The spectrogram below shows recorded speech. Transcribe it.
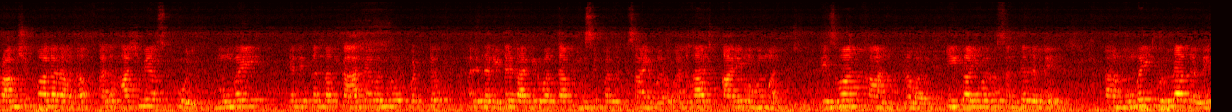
ಪ್ರಾಂಶುಪಾಲರಾದ ಅಲ್ ಹಾಶ್ಮಿಯಾ ಸ್ಕೂಲ್, ಮುಂಬೈಯಲ್ಲಿ ತನ್ನ ಕಾರ್ಯವನ್ನು ಕೊಟ್ಟು ಅಲ್ಲಿಂದ ರಿಟೈರ್ಡ್ ಆಗಿರುವಂತಹ ಪ್ರಿನ್ಸಿಪಲ್ ಸಾಹೇಬರು ಅಲ್ಹಾಜ್ ಕಾರಿ ಮೊಹಮ್ಮದ್ ರಿಜ್ವಾನ್ ಖಾನ್ ರವರು. ಈಗ ಇವರು ಸದ್ಯದಲ್ಲಿ ಮುಂಬೈ ಕುರ್ಲಾದಲ್ಲಿ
